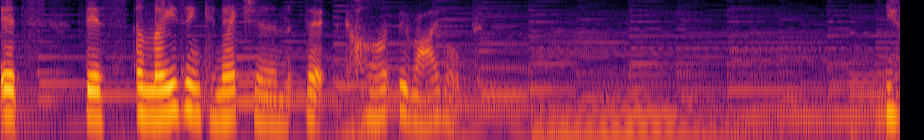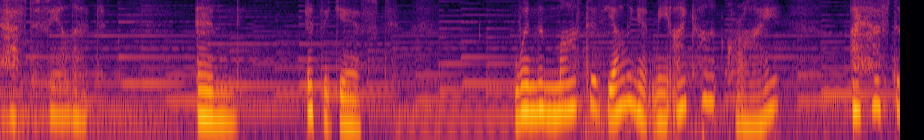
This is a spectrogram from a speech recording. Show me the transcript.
It's this amazing connection that can't be rivaled. You have to feel it, and it's a gift. When the master's yelling at me, I can't cry. I have to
